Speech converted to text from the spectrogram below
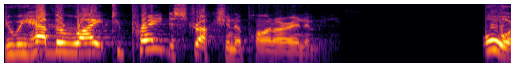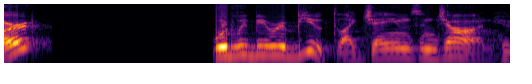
Do we have the right to pray destruction upon our enemies? Or would we be rebuked like James and John, who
